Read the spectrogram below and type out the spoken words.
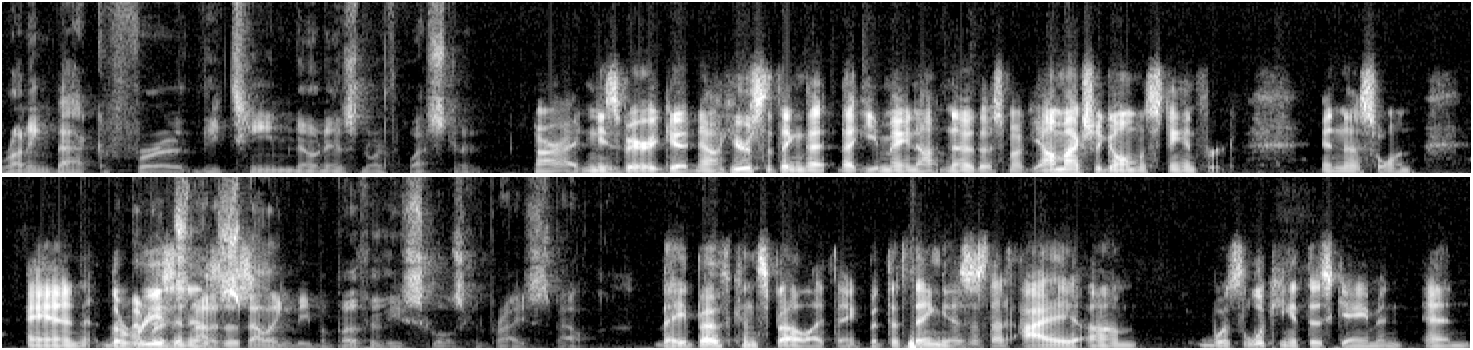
running back for the team known as Northwestern. All right, and he's very good. Now, here's the thing that that you may not know, though, Smokey. I'm actually going with Stanford in this one, and the Remember, reason is, a spelling bee, but both of these schools can probably spell. they both can spell, I think. But the thing is, is that I um, was looking at this game, and and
